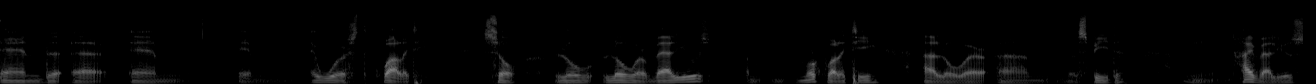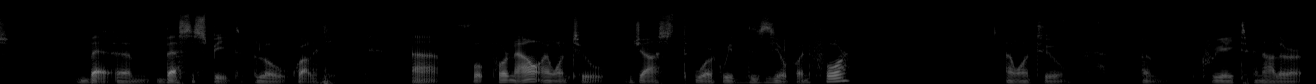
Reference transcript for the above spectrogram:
and uh, um, um, a worst quality. So low, lower values, more quality, uh, lower um, speed, mm, high values, be um, best speed, low quality. Uh, for, for now, I want to just work with this 0.4. I want to create another,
